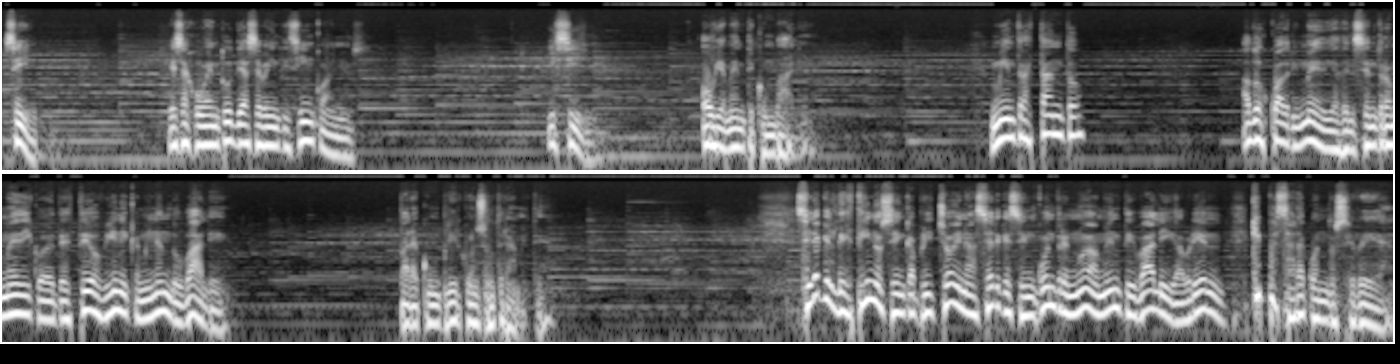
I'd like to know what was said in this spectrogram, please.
Sí, esa juventud de hace 25 años. Y sí, obviamente con Vale. Mientras tanto, a dos cuadras y medias del centro médico de testeos viene caminando Vale para cumplir con su trámite. ¿Será que el destino se encaprichó en hacer que se encuentren nuevamente Vale y Gabriel? ¿Qué pasará cuando se vean?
